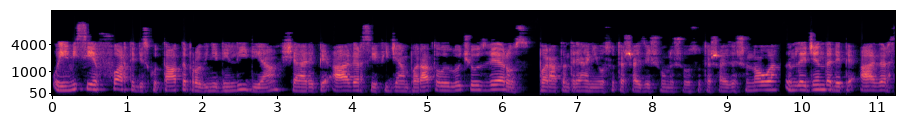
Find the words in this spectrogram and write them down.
O emisie foarte discutată provine din Lidia și are pe avers efigia împăratului Lucius Verus, părat între anii 161 și 169. În legenda de pe avers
